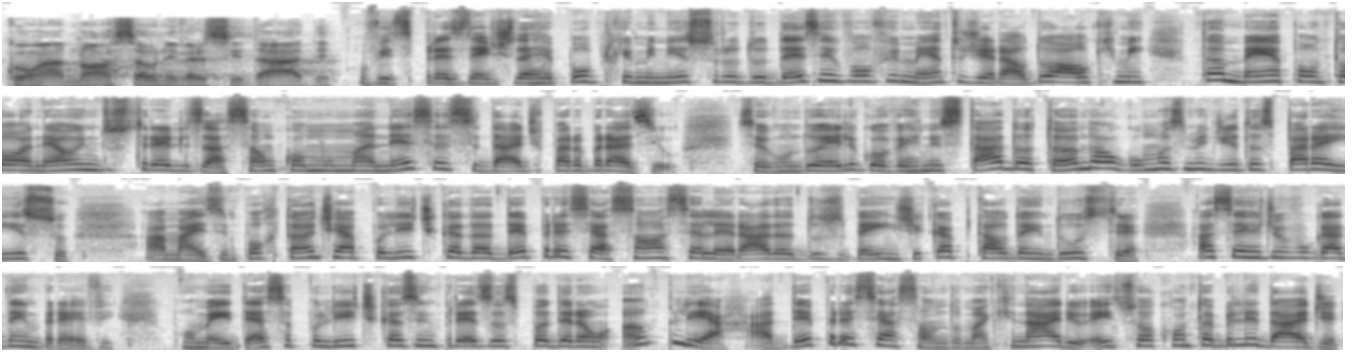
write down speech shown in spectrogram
com a nossa universidade. O vice-presidente da República e ministro do Desenvolvimento, Geraldo Alckmin, também apontou a neoindustrialização como uma necessidade para o Brasil. Segundo ele, o governo está adotando algumas medidas para isso. A mais importante é a política da depreciação acelerada dos bens de capital da indústria, a ser divulgada em breve. Por meio dessa política, as empresas poderão ampliar a depreciação do maquinário em sua contabilidade,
